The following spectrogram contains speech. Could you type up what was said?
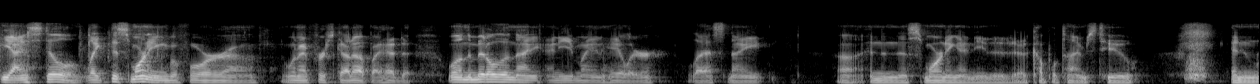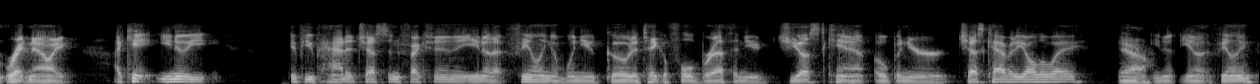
yeah. I still like this morning before uh, when I first got up, I had to. Well, in the middle of the night, I needed my inhaler last night, uh, and then this morning I needed it a couple times too. And right now, I I can't. You know, if you've had a chest infection, you know that feeling of when you go to take a full breath and you just can't open your chest cavity all the way. Yeah. You know, you know that feeling.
